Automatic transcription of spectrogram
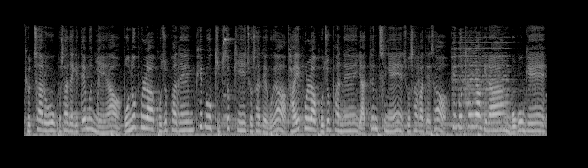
교차로 조사되기 때문이에요. 모노폴라 고주파는 피부 깊숙이 조사되고요. 바이폴라 고주파는 얕은 층에 조사가 돼서 피부 탄력이랑 모공에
